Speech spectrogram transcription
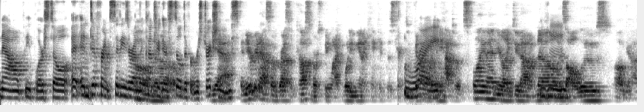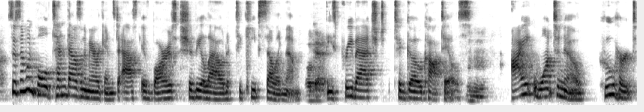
now people are still in different cities around Oh, the country. no. There's still different Yeah, restrictions. and you're gonna have some aggressive customers being like, "What do you mean I can't get this drink to go?" Right. And you have to explain it. And You're like, "Dude, I don't know. Mhm. It's all loose." Oh god. So someone polled 10,000 Americans to ask if bars should be allowed to keep selling them Okay. these pre-batched to-go cocktails. Mhm. I want to know who hurt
